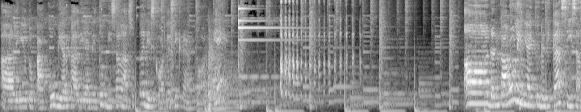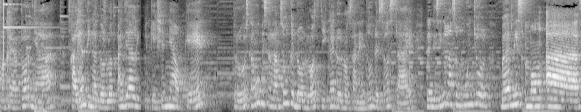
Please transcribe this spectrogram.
uh, link YouTube aku biar kalian itu bisa langsung ke Discordnya si kreator, oke? Okay? Uh, dan kalau linknya itu udah dikasih sama kreatornya, kalian tinggal download aja applicationnya, oke? Okay? Terus kamu bisa langsung ke download jika download itu udah selesai dan di sini langsung muncul Banis Among Us.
